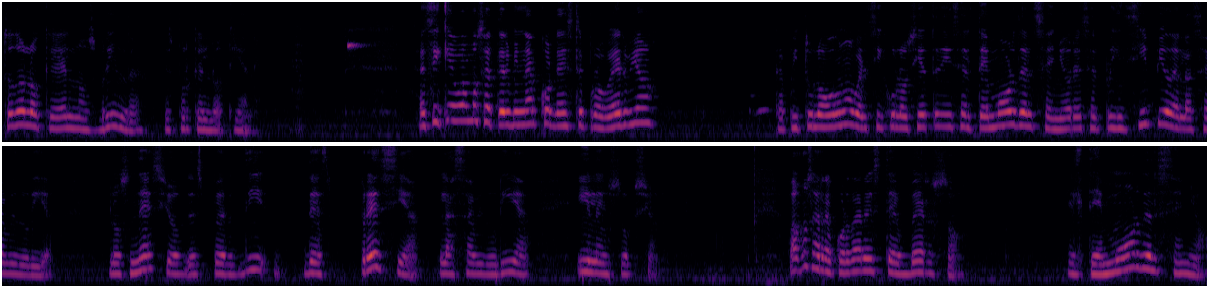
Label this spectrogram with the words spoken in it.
Todo lo que Él nos brinda es porque Él lo tiene. Así que vamos a terminar con este proverbio. Capítulo 1, versículo 7 dice, el temor del Señor es el principio de la sabiduría. Los necios desprecian la sabiduría y la instrucción. Vamos a recordar este verso. El temor del Señor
